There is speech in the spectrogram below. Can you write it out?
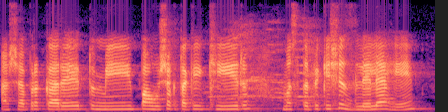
अशा प्रकारे तुम्ही पाहू शकता की खीर मस्तपैकी शिजलेली आहे.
